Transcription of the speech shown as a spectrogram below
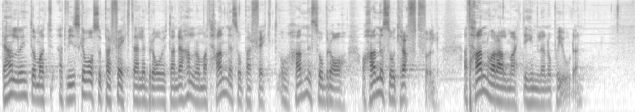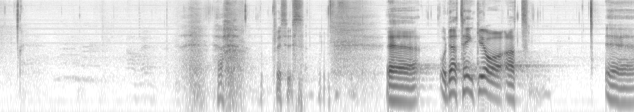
det handlar inte om att, att vi ska vara så perfekta eller bra utan det handlar om att han är så perfekt och han är så bra och han är så kraftfull. Att han har all makt i himlen och på jorden. Ja, precis. Eh, och där tänker jag att eh,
